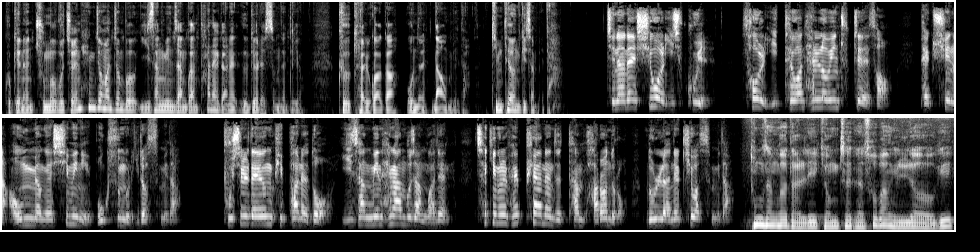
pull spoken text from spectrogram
국회는 주무부처인 행정안전부 이상민 장관 탄핵안을 의결했었는데요. 그 결과가 오늘 나옵니다. 김태현 기자입니다. 지난해 10월 29일 서울 이태원 헬로윈 축제에서 159명의 시민이 목숨을 잃었습니다. 부실 대응 비판에도 이상민 행안부 장관은 책임을 회피하는 듯한 발언으로 논란을 키웠습니다. 통상과 달리 경찰이나 소방 인력이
